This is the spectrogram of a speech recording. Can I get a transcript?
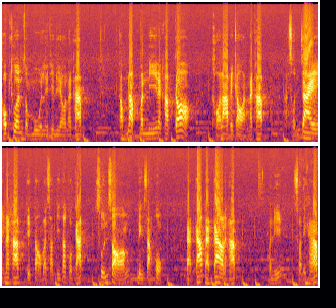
ครบถ้วนสมบูรณ์เลยทีเดียวนะครับสำหรับวันนี้นะครับก็ขอลาไปก่อนนะครับ สนใจนะครับ ติดต่อบริษัทดิจิตอลโฟกัส 02 136 8989 นะครับ วันนี้สวัสดีครับ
